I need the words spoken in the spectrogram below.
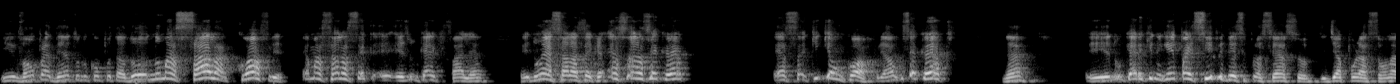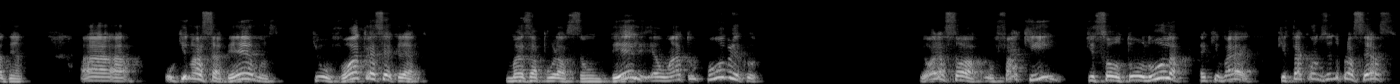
e vão para dentro do computador, numa sala, cofre. É uma sala secreta. Eles não querem que fale, né? Não é sala secreta, é sala secreta. Essa, o que é um cofre? É algo secreto. Né? E não querem que ninguém participe desse processo de, de apuração lá dentro. Ah, o que nós sabemos que o voto é secreto mas a apuração dele é um ato público. E olha só, o Faquin, que soltou o Lula, é que vai, que está conduzindo o processo.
